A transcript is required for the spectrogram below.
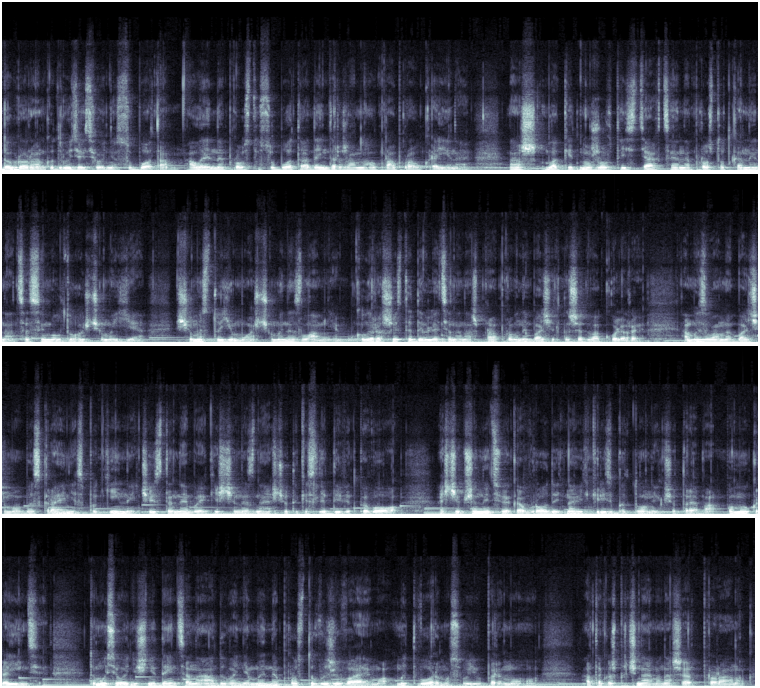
Доброго ранку, друзі. Сьогодні субота, але не просто субота, а день державного прапора України. Наш блакитно-жовтий стяг це не просто тканина, це символ того, що ми є, що ми стоїмо, що ми незламні. Коли рашисти дивляться на наш прапор, вони бачать лише два кольори. А ми з вами бачимо безкрайнє, спокійне, чисте небо, яке ще не знає, що таке сліди від ПВО. А ще пшеницю, яка вродить навіть крізь бетон, якщо треба. Бо ми українці. Тому сьогоднішній день це нагадування. Ми не просто виживаємо, ми творимо свою перемогу. А також починаємо наш про ранок.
